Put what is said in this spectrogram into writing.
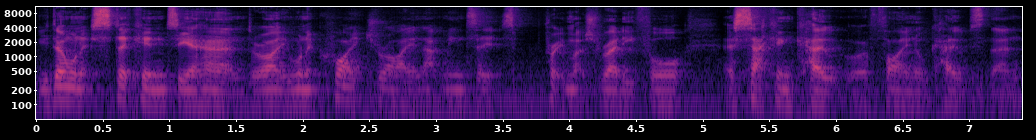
you don't want it sticking to your hand, all right? You want it quite dry and that means it's pretty much ready for a second coat or a final coat then.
